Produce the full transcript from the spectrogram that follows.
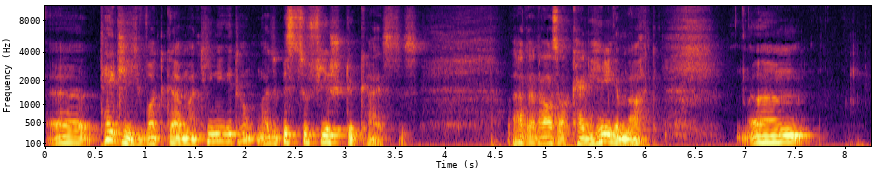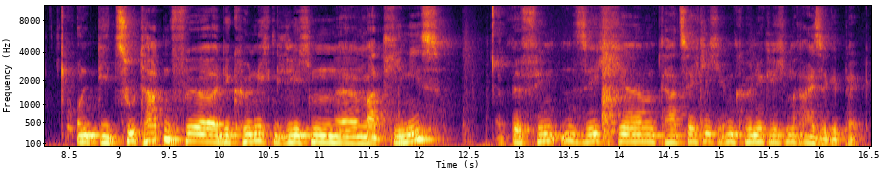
äh, täglich Wodka Martini getrunken, also bis zu vier Stück heißt es. Hat daraus auch kein Hehl gemacht. Ähm, und die Zutaten für die königlichen äh, Martinis befinden sich äh, tatsächlich im königlichen Reisegepäck.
